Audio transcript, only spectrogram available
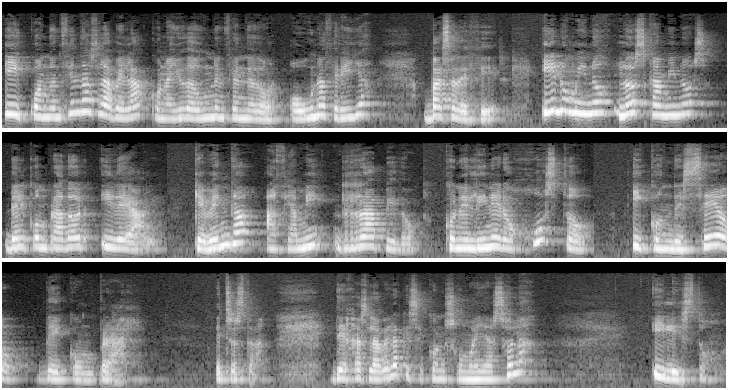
y cuando enciendas la vela con ayuda de un encendedor o una cerilla, vas a decir, ilumino los caminos del comprador ideal, que venga hacia mí rápido, con el dinero justo y con deseo de comprar. Hecho está. Dejas la vela que se consuma ya sola y listo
